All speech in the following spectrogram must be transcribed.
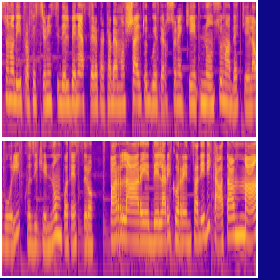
sono dei professionisti del benessere perché abbiamo scelto due persone che non sono addetti ai lavori, così che non potessero parlare della ricorrenza dedicata, ma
